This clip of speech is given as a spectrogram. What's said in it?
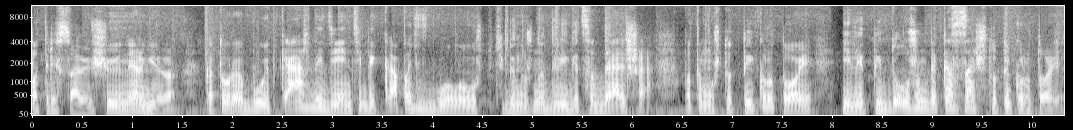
потрясающую энергию, которая будет каждый день тебе капать в голову, что тебе нужно двигаться дальше, потому что ты крутой или ты должен доказать, что ты крутой.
